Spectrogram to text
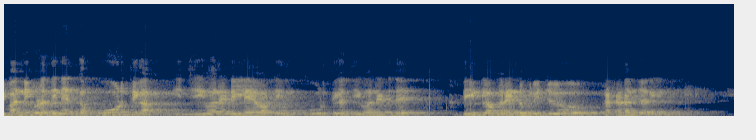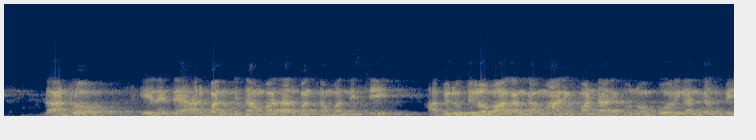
ఇవన్నీ కూడా దీని వెనక పూర్తిగా ఈ జీవనరెడ్డి లేఅవుట్ ఇది పూర్తిగా జీవనరెడ్డిదే. దీంట్లో ఒక రెండు బ్రిడ్జ్లు కట్టడం జరిగింది. దాంట్లో ఏదైతే అర్బన్ నిజామాబాద్ అర్బన్ సంబంధించి అభివృద్ధిలో భాగంగా మాణిక్ పండారికును బోరిగాన్ కలిపి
